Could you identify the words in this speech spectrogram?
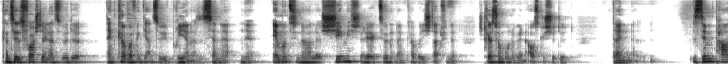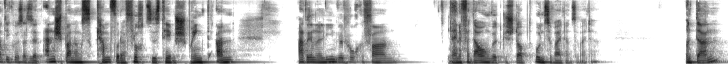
kannst du dir das vorstellen, als würde dein Körper fängt ja an zu vibrieren. Also es ist ja eine, eine emotionale, chemische Reaktion in deinem Körper, die stattfindet. Stresshormone werden ausgeschüttet. Dein Sympathikus, also dein Anspannungskampf- oder Fluchtsystem springt an. Adrenalin wird hochgefahren. Deine Verdauung wird gestoppt und so weiter und so weiter. Und dann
